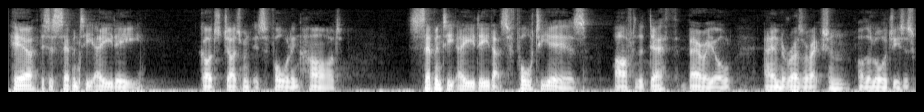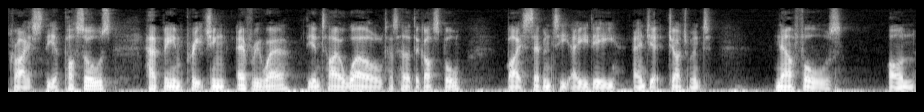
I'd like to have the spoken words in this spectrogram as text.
Here, this is 70 AD. God's judgment is falling hard. 70 AD, that's 40 years after the death, burial, and resurrection of the Lord Jesus Christ. The apostles have been preaching everywhere. The entire world has heard the gospel by 70 AD, and yet judgment now falls on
